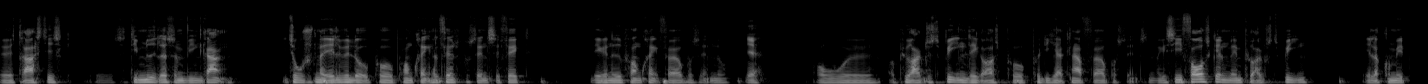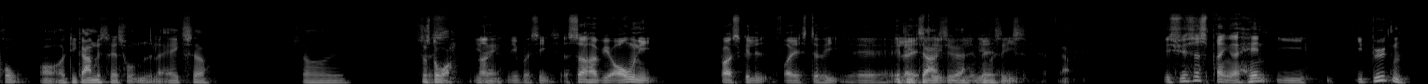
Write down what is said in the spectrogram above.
øh, drastisk. Øh, så de midler, som vi engang i 2011 lå på, på omkring 90% effekt, ligger nede på omkring 40% nu. Ja. Og, øh, og pyraktostobin ligger også på, på de her knap 40%. Så man kan sige, at forskellen mellem pyraktostobin eller Comet Pro og, og de gamle triazolmidler er ikke så, så, øh, så stor i Nej, dag. lige præcis. Og så har vi oveni Boskelid fra SDHI. Øh, Pictaktiv, ja, med lige i. præcis. Ja. Hvis vi så springer hen i, i byggen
